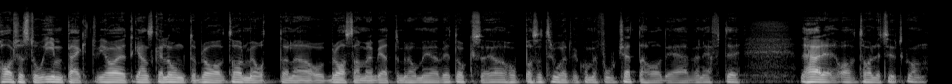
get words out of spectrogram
har så stor impact. Vi har ett ganska långt och bra avtal med åttorna och bra samarbete med dem i övrigt också. Jag hoppas och tror att vi kommer fortsätta ha det även efter det här avtalets utgång.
